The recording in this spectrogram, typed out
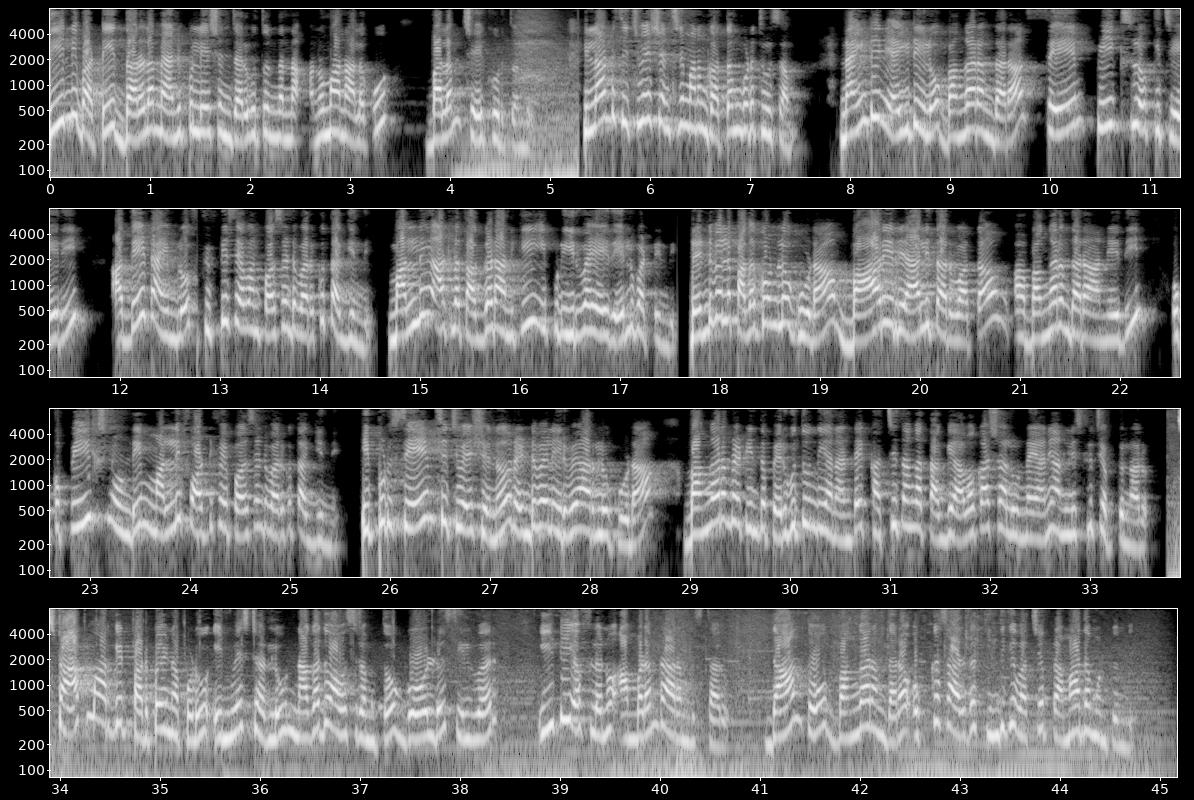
దీన్ని బట్టి ధరల మ్యానిపులేషన్ జరుగుతుందన్న అనుమానాలకు బలం చేకూరుతుంది. ఇలాంటి సిచ్యువేషన్స్ని మనం గతం కూడా చూసాం. నైన్టీన్ ఎయిటీలో బంగారం ధర సేమ్ పీక్స్లోకి చేరి అదే టైంలో ఫిఫ్టీ సెవెన్ పర్సెంట్ వరకు తగ్గింది. మళ్ళీ అట్లా తగ్గడానికి ఇప్పుడు ఇరవై ఐదేళ్ళు పట్టింది. రెండు వేల పదకొండులో కూడా భారీ ర్యాలీ తర్వాత ఆ బంగారం ధర అనేది ఒక పీక్స్ నుండి మళ్ళీ ఫార్టీ ఫైవ్ పర్సెంట్ వరకు తగ్గింది. ఇప్పుడు సేమ్ సిచ్యువేషన్ రెండు వేల ఇరవై ఆరులో కూడా బంగారం రేట్ ఇంత పెరుగుతుంది అని అంటే ఖచ్చితంగా తగ్గే అవకాశాలు ఉన్నాయని అనలిస్టులు చెప్తున్నారు. స్టాక్ మార్కెట్ పడిపోయినప్పుడు ఇన్వెస్టర్లు నగదు అవసరంతో గోల్డ్ సిల్వర్ ఈటీఎఫ్లను అమ్మడం ప్రారంభిస్తారు. దాంతో బంగారం ధర ఒక్కసారిగా కిందికి వచ్చే ప్రమాదం ఉంటుంది.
